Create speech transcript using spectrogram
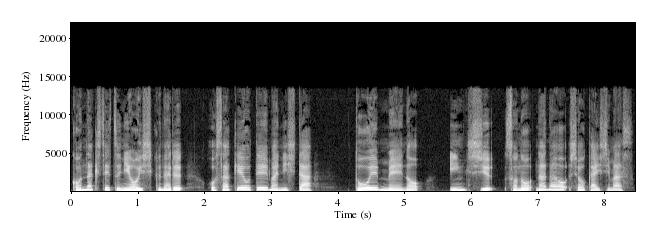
こんな季節においしくなるお酒をテーマにした陶園名の飲酒その7を紹介します。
